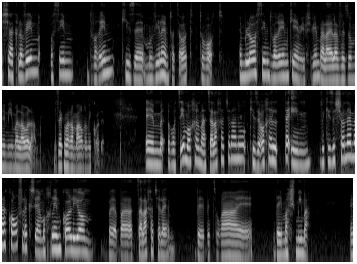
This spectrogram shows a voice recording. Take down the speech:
שהכלבים עושים דברים כי זה מביא להם תוצאות טובות. הם לא עושים דברים כי הם יושבים בלילה וזוממים על העולם. זה כבר אמרנו מקודם. הם רוצים אוכל מהצלחת שלנו כי זה אוכל טעים וכי זה שונה מהקורנפלקס שהם אוכלים כל יום בצלחת שלהם בצורה אה, די משמימה. אה,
